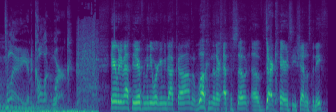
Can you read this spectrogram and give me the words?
play and call it work. Hey everybody, Matthew here from MiniWarGaming.com, and welcome to another episode of Dark Heresy Shadows Beneath.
